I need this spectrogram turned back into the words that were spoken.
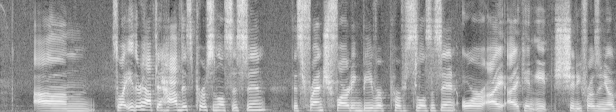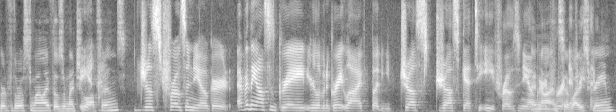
um, so I either have to have this personal assistant, this French farting beaver personal assistant, or I, I can eat shitty frozen yogurt for the rest of my life. Those are my two Yeah. options. Just frozen yogurt. Everything else is great. You're living a great life, but you just just get to eat frozen yogurt And not instead of ice cream.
